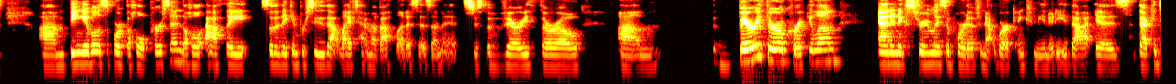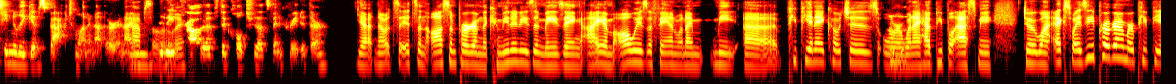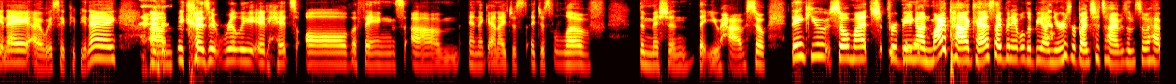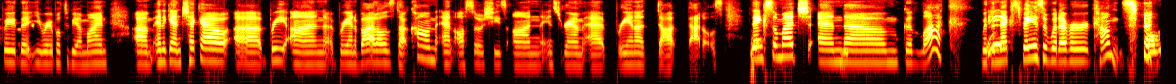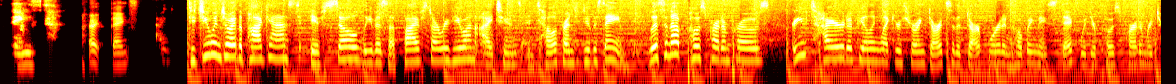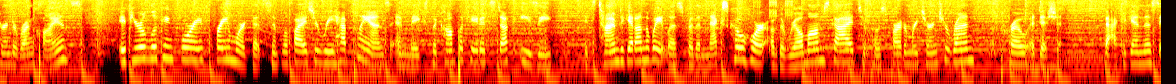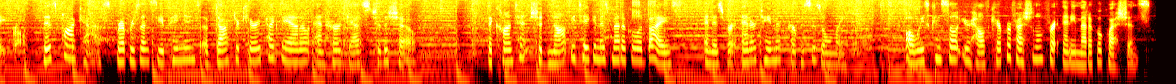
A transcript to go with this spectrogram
um, being able to support the whole person, the whole athlete, so that they can pursue that lifetime of athleticism. And it's just a very thorough, um, very thorough curriculum and an extremely supportive network and community that is that continually gives back to one another. And I'm Absolutely. really proud of the culture that's been created there. Yeah, no, it's it's an awesome program. The community is amazing. I am always a fan when I meet uh, PP&A coaches or mm-hmm. when I have people ask me, "Do I want XYZ program or PP&A?" I always say PP&A um, because it really it hits all the things. Um, and again, I just I just love the mission that you have. So thank you so much for being on my podcast. I've been able to be on yours a bunch of times. I'm so happy that you were able to be on mine. Um, and again, check out uh, Brie on briannabattles.com and also she's on Instagram at brianna.battles. Thanks so much and um, good luck with the next phase of whatever comes. All the things. All right, thanks. Did you enjoy the podcast? If so, leave us a five star review on iTunes and tell a friend to do the same. Listen up, postpartum pros. Are you tired of feeling like you're throwing darts at a dartboard and hoping they stick with your postpartum return to run clients? If you're looking for a framework that simplifies your rehab plans and makes the complicated stuff easy, it's time to get on the waitlist for the next cohort of the Real Mom's Guide to Postpartum Return to Run Pro Edition back again this April. This podcast represents the opinions of Dr. Carrie Pagliano and her guests to the show. The content should not be taken as medical advice and is for entertainment purposes only. Always consult your healthcare professional for any medical questions.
